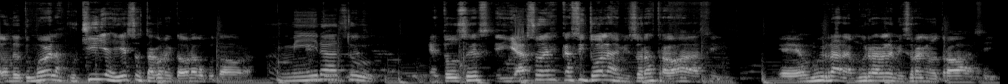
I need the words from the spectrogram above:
donde tú mueves las cuchillas y eso está conectado a una computadora. Mira tú. Entonces, y ya eso es casi todas las emisoras trabajan así. Eh, es muy rara, muy rara la emisora que no trabaja así.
